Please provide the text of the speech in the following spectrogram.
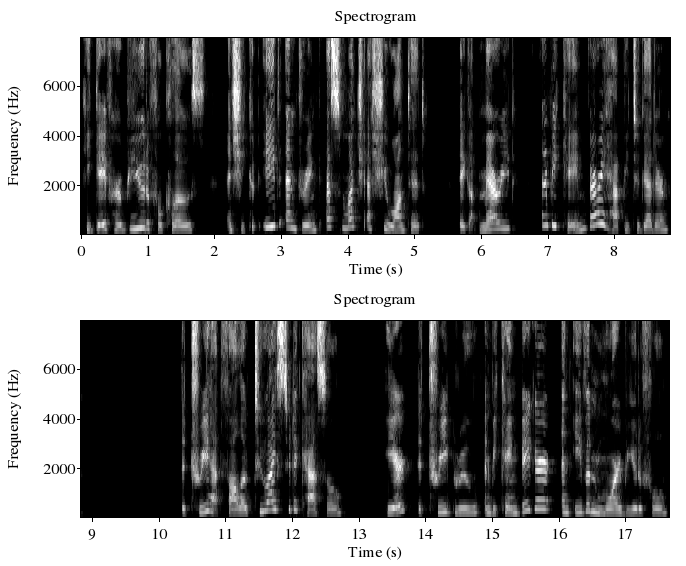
He gave her beautiful clothes, and she could eat and drink as much as she wanted. They got married and became very happy together. The tree had followed Two Eyes to the castle. Here the tree grew and became bigger and even more beautiful.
